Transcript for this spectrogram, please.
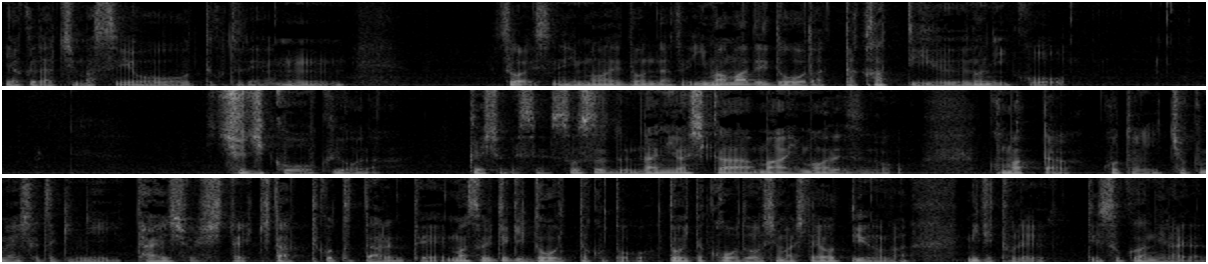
役立ちますよってことで、うん。そうですね。今までどんな、今までどうだったかっていうのに、こう、主軸を置くようなクエスチョンですね。そうすると何がしか、まあ今までその困ったことに直面した時に対処してきたってことってあるんで、まあそういう時どういったことを、どういった行動をしましたよっていうのが見て取れるっていう、そこが狙い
